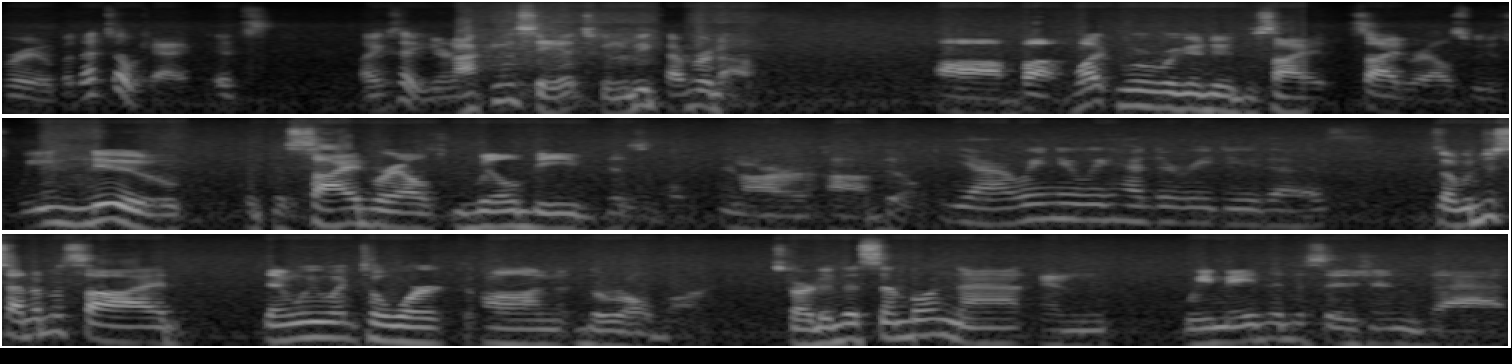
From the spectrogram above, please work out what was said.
through, but that's okay. It's like I said, you're not going to see it. It's going to be covered up. Uh, but what were we going to do with the side side rails? Because we knew that the side rails will be visible in our uh, build. Yeah, we knew we had to redo those. So we just set them aside. Then we went to work on the roll bar. Started assembling that, and we made the decision that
